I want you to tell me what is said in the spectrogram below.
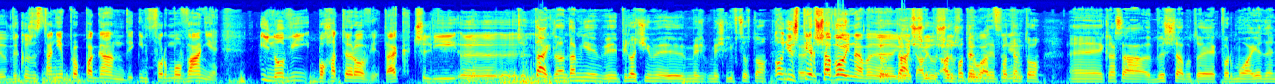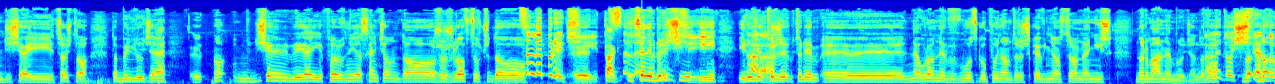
yy, wykorzystanie propagandy, informowanie i nowi bohaterowie, tak? Czyli yy, Tak, dla, dla mnie y, piloci y, my, myśliwców to... no już pierwsza wojna To, yy, tak, już, ale, już, ale już potem, była, potem to e, klasa wyższa, bo to jak Formuła 1 dzisiaj coś, to, to byli ludzie, y, no dzisiaj ja ich porównuję z chęcią do żużlowców czy do... Celebryci, e, tak, i celebryci. celebryci i, i ludzie, Tak. którzy, którym e, neurony w mózgu płyną troszeczkę w inną stronę niż normalnym ludziom. No, No, bo, ale dość no, no,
